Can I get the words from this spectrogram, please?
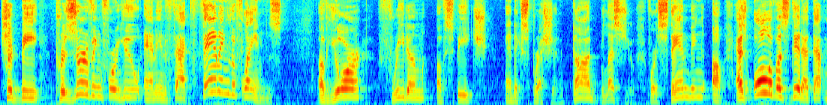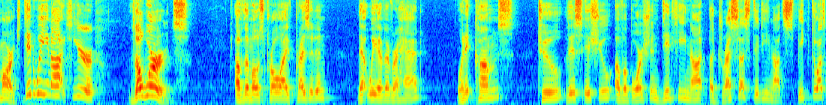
should be preserving for you and, in fact, fanning the flames of your freedom of speech and expression. God bless you for standing up, as all of us did at that march. Did we not hear the words of the most pro life president that we have ever had when it comes to this issue of abortion? Did he not address us? Did he not speak to us?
